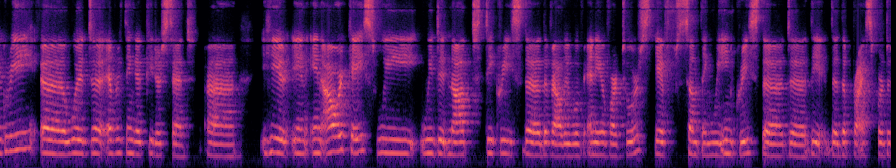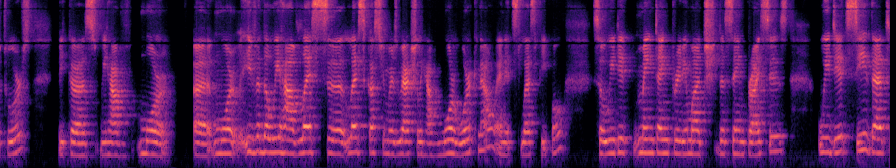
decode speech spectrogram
agree uh, with uh, everything that Peter said. Uh, here in, in our case, we we did not decrease the, the value of any of our tours. If something, we increased the, the, the, the, the price for the tours because we have more uh, more even though we have less uh, less customers we actually have more work now and it's less people. So we did maintain pretty much the same prices. We did see that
